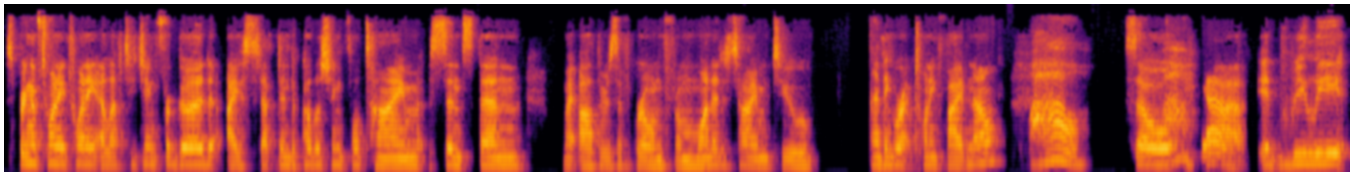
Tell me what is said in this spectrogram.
spring of 2020, I left teaching for good. I stepped into publishing full time. Since then, my authors have grown from one at a time to I think we're at 25 now. Wow. So, wow. yeah, it really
